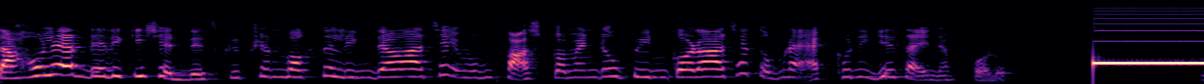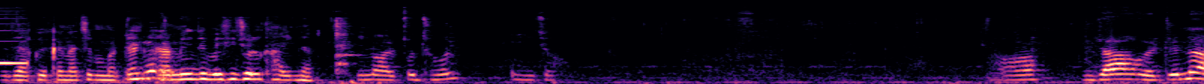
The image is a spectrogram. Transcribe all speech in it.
তাহলে আর দেরি কিসের? ডেসক্রিপশন বক্সে লিংক দেওয়া আছে এবং ফার্স্ট কমেন্টেও পিন করা আছে তোমরা এক্ষুনি গিয়ে সাইন আপ করো। দেখো এখানে আছে মাটন আমি কিন্তু বেশি ঝোল খাই না। কিন্তু অল্প ঝোল। এই যা যা হয়েছে না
